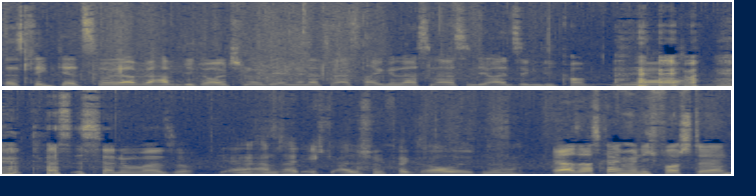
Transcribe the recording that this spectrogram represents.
das klingt jetzt so, ja, wir haben die Deutschen und die Engländer zuerst reingelassen, aber es sind die einzigen, die kommen. Ja, Das ist ja nun mal so. die anderen haben sie halt echt alle schon vergrault, ne? Ja, also das kann ich mir nicht vorstellen.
